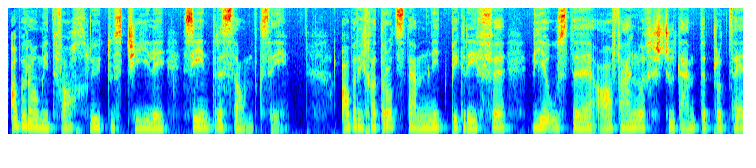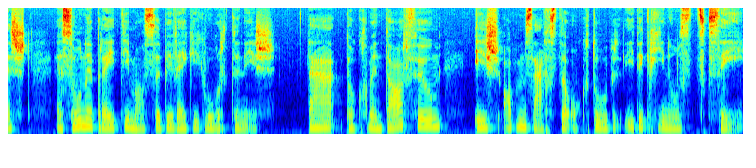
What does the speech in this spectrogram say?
aber auch mit Fachleuten aus Chile, sind interessant. Aber ich habe trotzdem nicht begriffen, wie aus dem anfänglichen Studentenprozess eine so eine breite Massenbewegung geworden ist. Der Dokumentarfilm ist ab dem 6. Oktober in den Kinos zu sehen.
